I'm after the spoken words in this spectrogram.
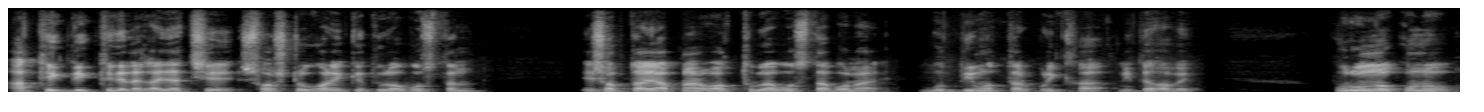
আর্থিক দিক থেকে দেখা যাচ্ছে ষষ্ঠ ঘরে কেতুর অবস্থান। এ সপ্তাহে আপনার অর্থ ব্যবস্থাপনায় বুদ্ধিমত্তার পরীক্ষা নিতে হবে। পুরনো কোনো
